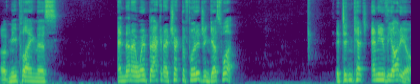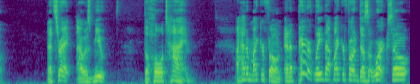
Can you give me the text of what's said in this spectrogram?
of me playing this, and then I went back and I checked the footage, and guess what? It didn't catch any of the audio. That's right, I was mute the whole time. I had a microphone, and apparently that microphone doesn't work, so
